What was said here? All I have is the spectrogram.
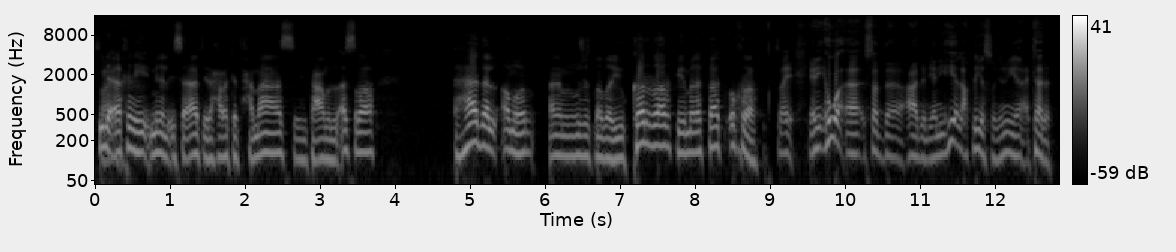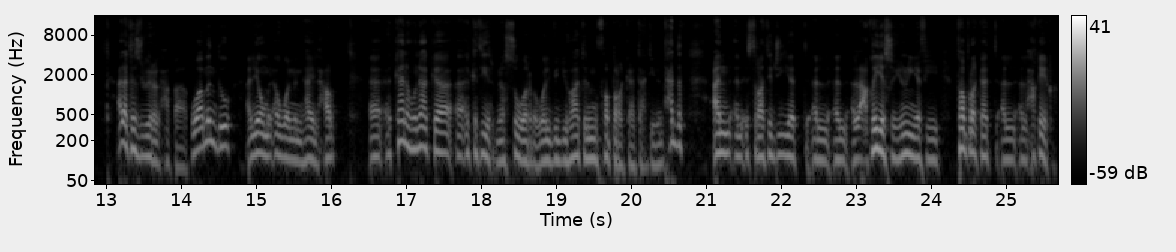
صحيح. إلى آخره من الإساءات إلى حركة حماس تعامل الأسرى. هذا الأمر أنا من وجهة نظري يكرر في ملفات أخرى. صحيح. يعني هو أستاذ عادل يعني هي العقلية الصهيونية اعتادت على تزوير الحقائق ومنذ اليوم الأول من هذه الحرب كان هناك الكثير من الصور والفيديوهات المفبركة تحديدا. نتحدث عن الاستراتيجية العقلية الصهيونية في فبركة الحقيقة.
